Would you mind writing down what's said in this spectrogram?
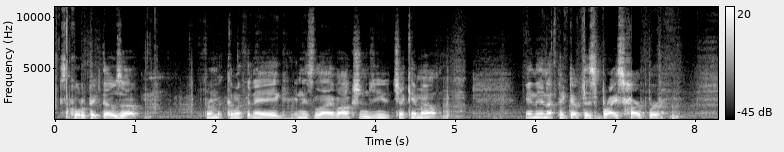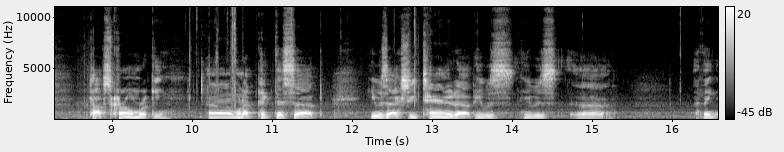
it's cool to pick those up from Cometh an Egg in his live auctions. You need to check him out. And then I picked up this Bryce Harper Topps Chrome rookie. Uh, when I picked this up, he was actually tearing it up. He was he was uh, I think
